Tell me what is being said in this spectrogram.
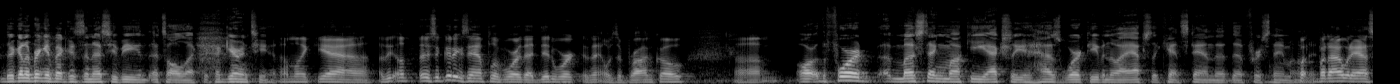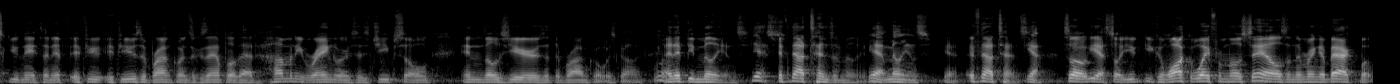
they're going to bring it back as an SUV that's all electric. I guarantee it. I'm like, yeah. Uh, there's a good example of where that did work, and that was a Bronco. Um, Or the Ford Mustang Mach-E actually has worked, even though I absolutely can't stand the, the first name on but it. but I would ask you, Nathan, if, if you if you use the Bronco as an example of that, how many Wranglers has Jeep sold in those years that the Bronco was gone? And it'd be millions. Yes. If not tens of millions. yeah, millions. Yeah, if not tens. Yeah. So yeah, so you, you can walk away from those sales and then bring it back, but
